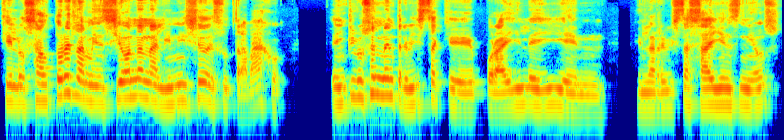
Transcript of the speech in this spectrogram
que los autores la mencionan al inicio de su trabajo. E incluso en una entrevista que por ahí leí en, la revista Science News,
